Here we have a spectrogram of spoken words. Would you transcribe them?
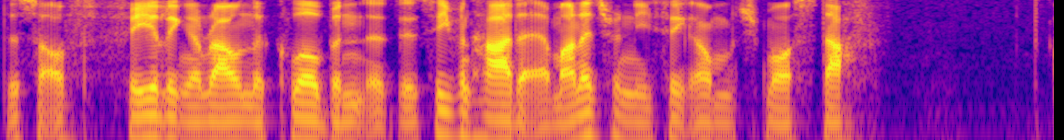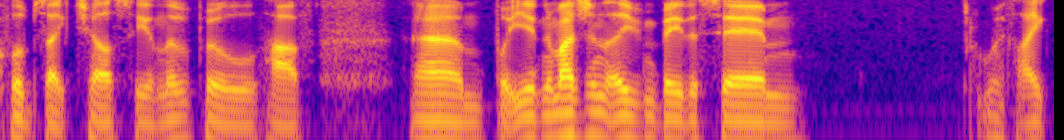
the sort of feeling around the club, and it's even harder to manage when you think how much more staff clubs like Chelsea and Liverpool will have. Um, but you'd imagine it'll even be the same with like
